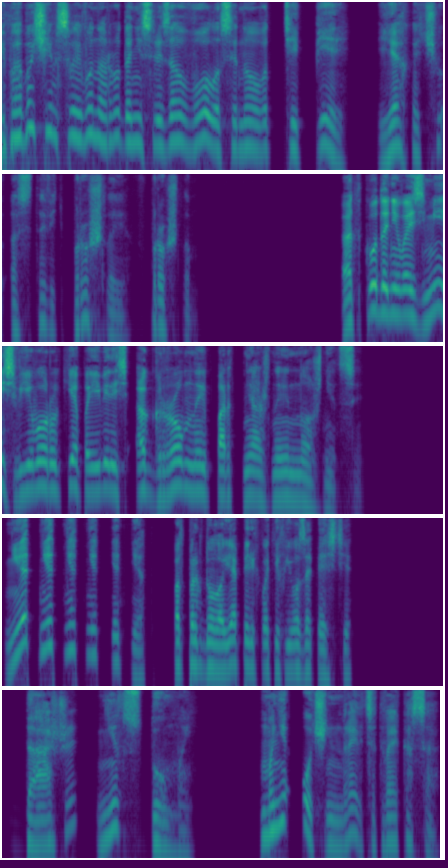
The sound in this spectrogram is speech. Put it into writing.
и по обычаям своего народа не срезал волосы, но вот теперь я хочу оставить прошлое в прошлом. Откуда ни возьмись, в его руке появились огромные портняжные ножницы. «Нет, нет, нет, нет, нет, нет», — подпрыгнула я, перехватив его запястье. «Даже не вздумай. Мне очень нравится твоя коса».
